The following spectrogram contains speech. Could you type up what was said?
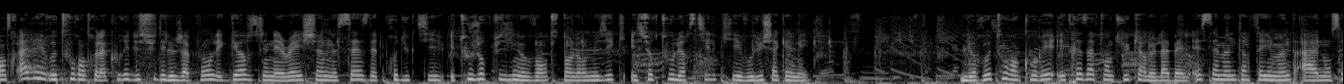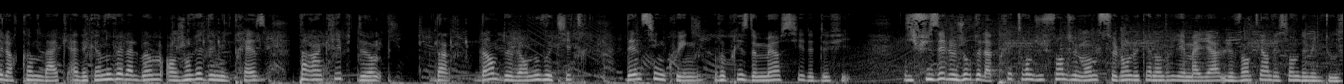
Entre aller et retour entre la Corée du Sud et le Japon, les Girls' Generation ne cessent d'être productives et toujours plus innovantes dans leur musique et surtout leur style qui évolue chaque année. Leur retour en Corée est très attendu car le label SM Entertainment a annoncé leur comeback avec un nouvel album en janvier 2013 par un clip d'un de leurs nouveaux titres, Dancing Queen, reprise de Mercy de Duffy, diffusé le jour de la prétendue fin du monde selon le calendrier Maya le 21 décembre 2012.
